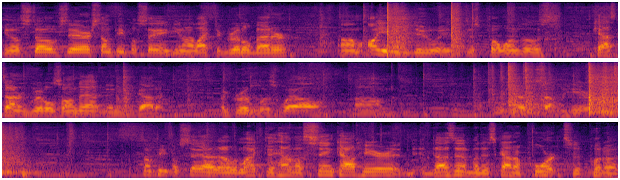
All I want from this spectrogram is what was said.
You know, stoves there. Some people say, you know, I like the griddle better. Um, all you need to do is just put one of those cast iron griddles on that, and then you've got a, a griddle as well. Um, let me show you something here. Some people say I, I, would like to have a sink out here. It, it, doesn't, but it's got a port to put a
